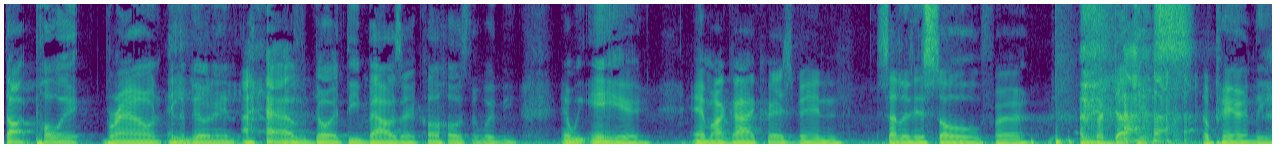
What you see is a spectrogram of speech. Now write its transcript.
Thought Poet Brown in the building. I have Dorothy Bowser co hosting with me, and we in here. And my guy Chris been selling his soul for for ducats, apparently.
